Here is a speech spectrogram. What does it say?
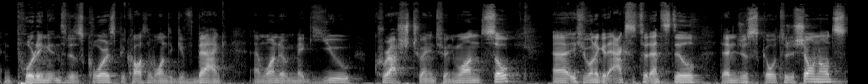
and putting it into this course because I want to give back and want to make you crush 2021. So uh, if you want to get access to that still, then just go to the show notes.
